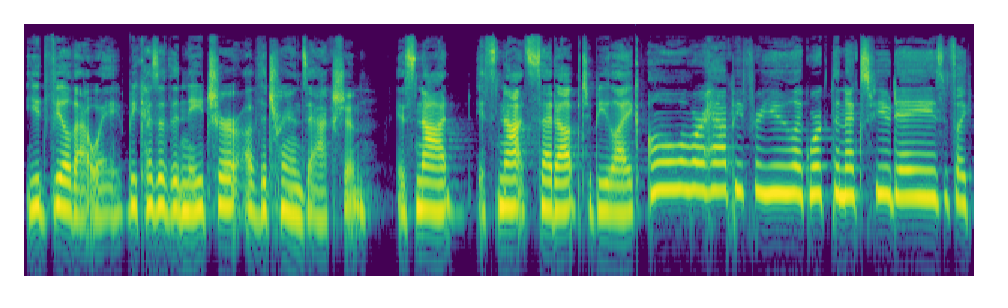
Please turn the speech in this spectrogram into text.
you'd feel that way because of the nature of the transaction. It's not it's not set up to be like, "Oh, we're happy for you, like work the next few days." It's like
